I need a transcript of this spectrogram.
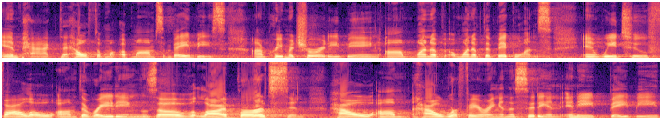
impact the health of, of moms and babies, um, prematurity being um, one, of, one of the big ones. And we too follow um, the ratings of live births and how, um, how we're faring in the city. And any baby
